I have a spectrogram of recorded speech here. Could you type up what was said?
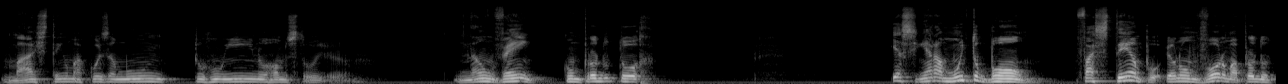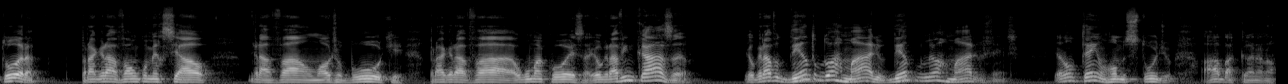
Mas tem uma coisa muito ruim no home studio. Não vem como produtor. E assim, era muito bom. Faz tempo eu não vou numa produtora para gravar um comercial, gravar um audiobook, para gravar alguma coisa. Eu gravo em casa. Eu gravo dentro do armário, dentro do meu armário, gente. Eu não tenho home studio. Ah, bacana, não.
